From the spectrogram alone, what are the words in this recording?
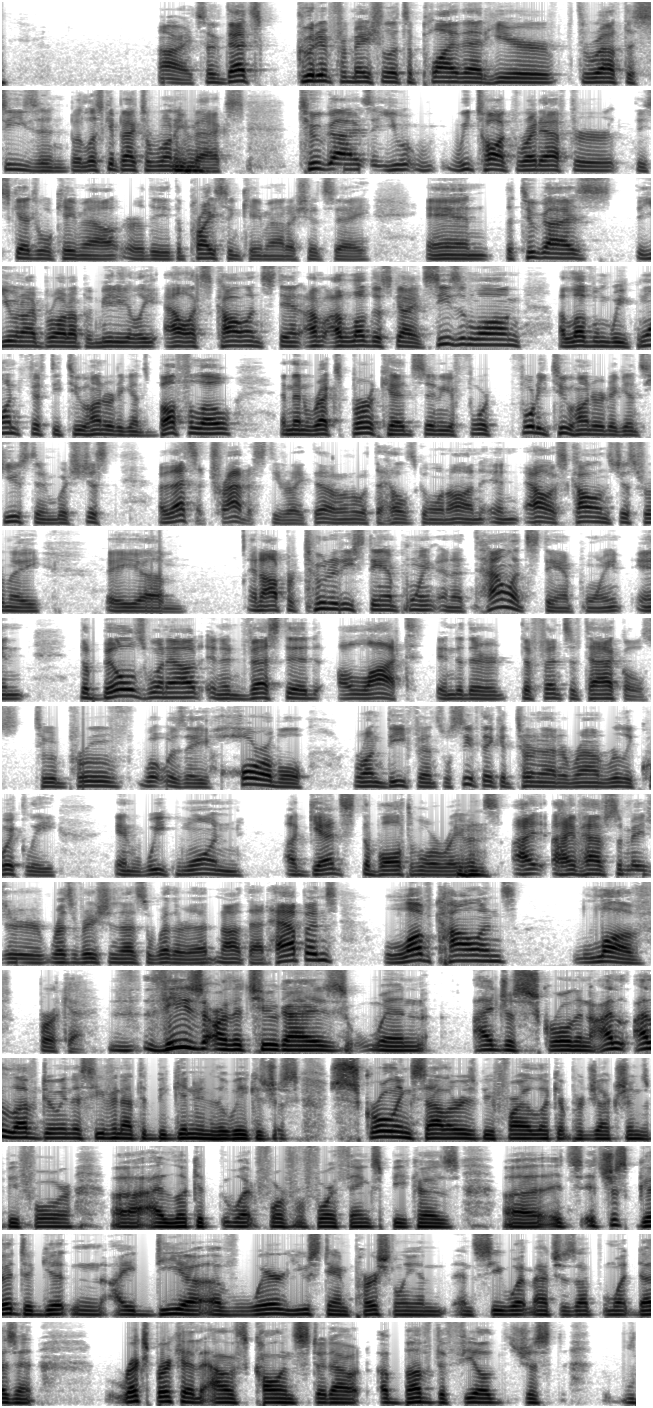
All right, so that's good information. Let's apply that here throughout the season. But let's get back to running mm-hmm. backs. Two guys that you we talked right after the schedule came out or the the pricing came out, I should say, and the two guys that you and I brought up immediately. Alex Collins, stand. I, I love this guy. It's season long. I love him week one, 5,200 against Buffalo. And then Rex Burkhead sending a 4,200 against Houston, which just, uh, that's a travesty right there. I don't know what the hell's going on. And Alex Collins, just from a, a, um, an opportunity standpoint and a talent standpoint. And the Bills went out and invested a lot into their defensive tackles to improve what was a horrible run defense. We'll see if they can turn that around really quickly in week one against the Baltimore mm-hmm. Ravens. Mm-hmm. I, I have some major reservations as to whether or not that happens. Love Collins, love Burkhead. These are the two guys when I just scrolled in. I I love doing this even at the beginning of the week is just scrolling salaries before I look at projections before uh, I look at what four for four thinks because uh, it's it's just good to get an idea of where you stand personally and and see what matches up and what doesn't. Rex Burkhead and Alex Collins stood out above the field, just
